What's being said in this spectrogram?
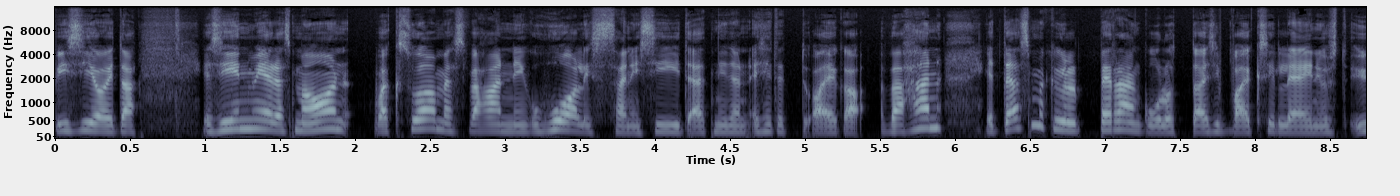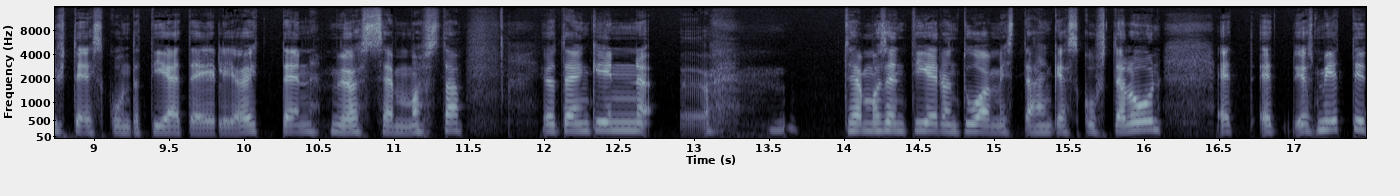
visioita. Ja siinä mielessä mä oon vaikka Suomessa vähän niin kuin huolissani siitä, että niitä on esitetty aika vähän. Ja tässä mä kyllä peräänkuuluttaisin vaikka silleen just yhteiskuntatieteilijöiden myös semmoista jotenkin äh, semmoisen tiedon tuomista tähän keskusteluun. Että et jos miettii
